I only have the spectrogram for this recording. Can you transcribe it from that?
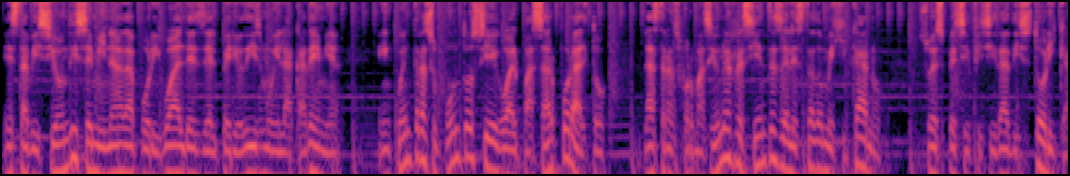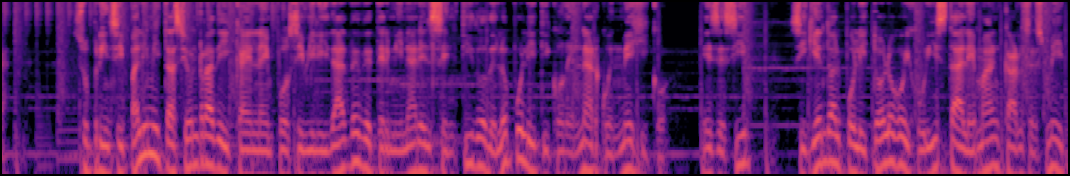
Esta visión, diseminada por igual desde el periodismo y la academia, encuentra su punto ciego al pasar por alto las transformaciones recientes del Estado mexicano, su especificidad histórica. Su principal limitación radica en la imposibilidad de determinar el sentido de lo político del narco en México, es decir, siguiendo al politólogo y jurista alemán Carl Schmitt,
